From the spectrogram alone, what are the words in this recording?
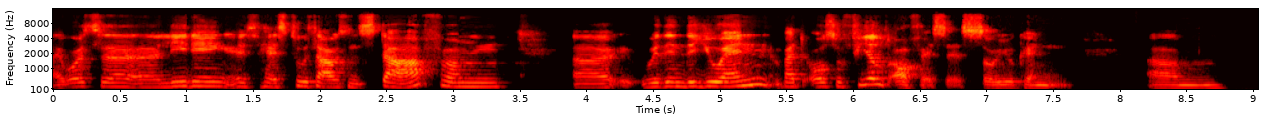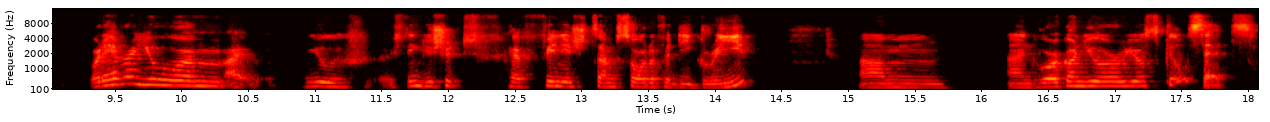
I was uh, leading is, has 2,000 staff, um, uh, within the UN, but also field offices. So you can, um, whatever you, um, I, you think you should have finished some sort of a degree um, and work on your, your skill sets.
